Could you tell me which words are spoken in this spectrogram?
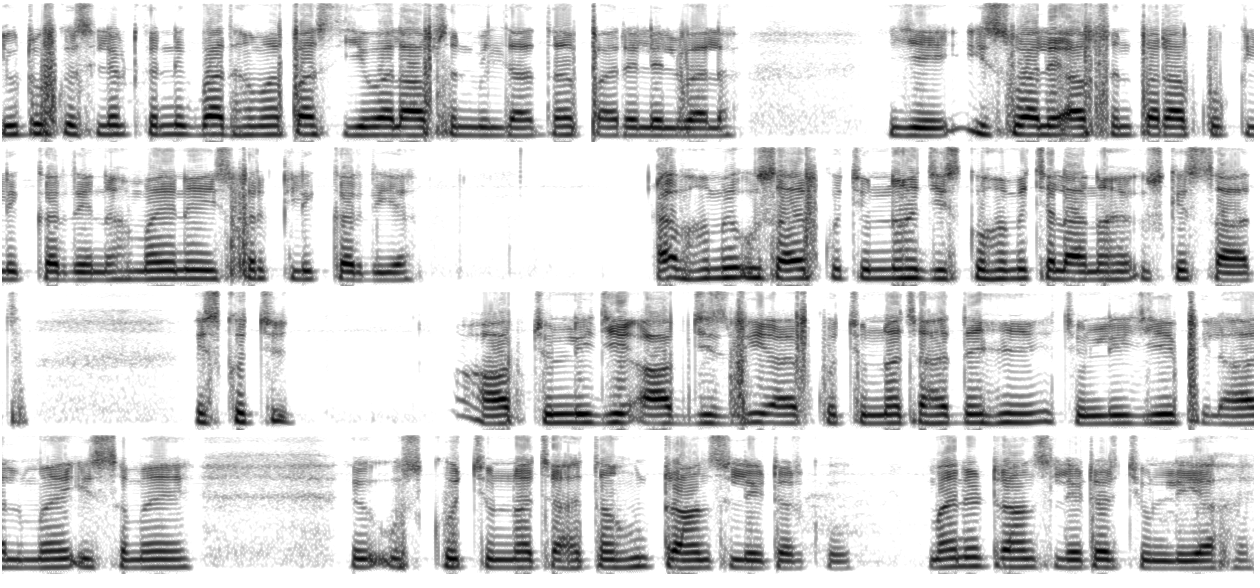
यूट्यूब को सिलेक्ट करने के बाद हमारे पास ये वाला ऑप्शन मिल जाता है पैरेलल वाला। ये, इस वाले ऑप्शन पर आपको क्लिक कर देना है। मैंने इस पर क्लिक कर दिया। अब हमें उस ऐप को चुनना है जिसको हमें चलाना है, उसके साथ। इसको आप चुन लीजिए, आप जिस भी ऐप को चुनना चाहते हैं, चुन लीजिए। फ़िलहाल मैं इस समय उसको चुनना चाहता हूँ, ट्रांसलेटर को। मैंने ट्रांसलेटर चुन लिया है।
